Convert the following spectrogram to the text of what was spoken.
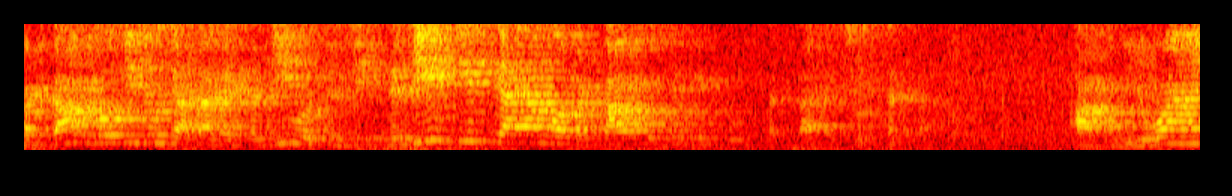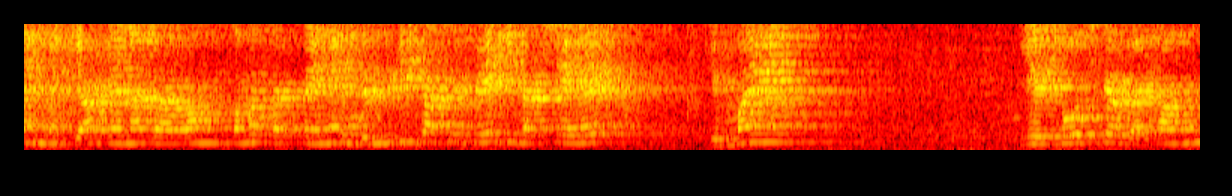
भटकाव दो चीज़ों से आता है, सजीव और निर्जीव। निर्जीव चीज़ से आया हुआ भटकाव तो फिर भी टूट सकता है छुट सकता है। आप युवा हैं, मैं क्या कहना चाहता हूँ? समझ सकते हैं, ज़िंदगी का सिर्फ़ एक ही लक्ष्य है कि मैं ये सोचकर बैठा हूँ,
